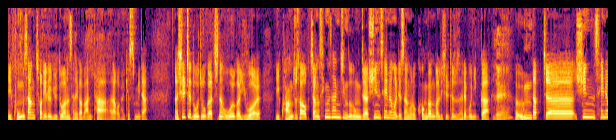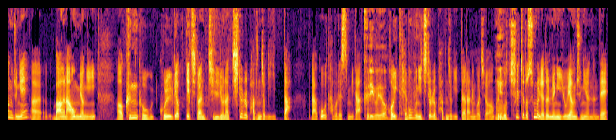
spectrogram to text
이 공상 처리를 유도하는 사례가 많다라고 밝혔습니다. 어, 실제 노조가 지난 5월과 6월 이 광주 사업장 생산직 노동자 53명을 대상으로 건강관리 실태 조사를 해보니까 네. 어, 응답자 53명 중에 아, 49명이 어, 근골격계 질환 진료나 치료를 받은 적이 있다. 라고 답을 했습니다. 그리고요? 거의 대부분이 치료를 받은 적이 있다라는 거죠. 그리고 네. 실제로 28명이 요양 중이었는데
